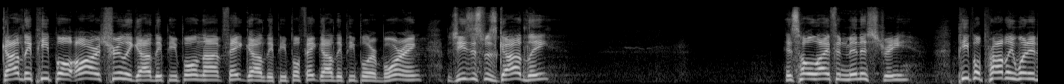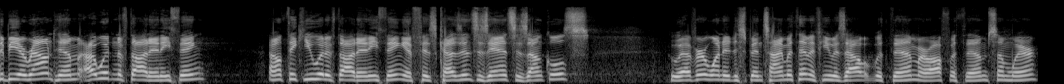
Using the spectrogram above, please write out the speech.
Godly people are truly godly people, not fake godly people. Fake godly people are boring. Jesus was godly. His whole life in ministry, people probably wanted to be around him. I wouldn't have thought anything. I don't think you would have thought anything if his cousins, his aunts, his uncles, whoever wanted to spend time with him, if he was out with them or off with them somewhere.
